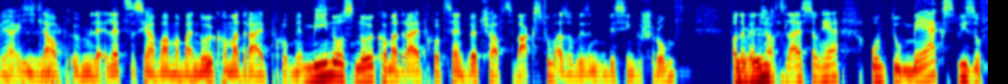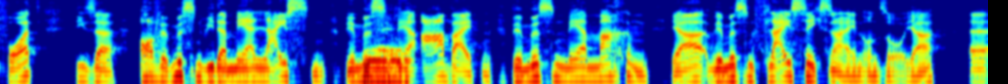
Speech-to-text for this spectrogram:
Ja, ich glaube, letztes Jahr waren wir bei 0,3 minus 0,3 Prozent Wirtschaftswachstum. Also wir sind ein bisschen geschrumpft von der mhm. Wirtschaftsleistung her. Und du merkst, wie sofort dieser, oh, wir müssen wieder mehr leisten, wir müssen oh. mehr arbeiten, wir müssen mehr machen, ja, wir müssen fleißig sein und so, ja. Äh,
